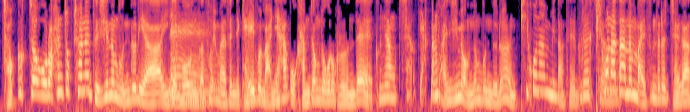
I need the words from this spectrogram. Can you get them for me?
적극적으로 한쪽 편을 드시는 분들이야 이게 네. 뭐 그러니까 소위 말해서 이제 개입을 많이 하고 감정적으로 그러는데 그냥 차- 약간 관심이 없는 분들은 피곤합니다. 그렇죠. 피곤하다는 말씀들을 제가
